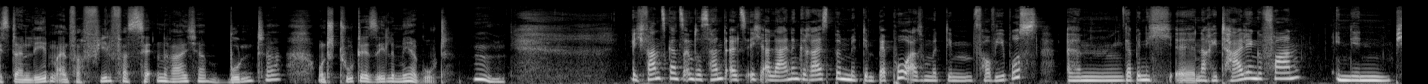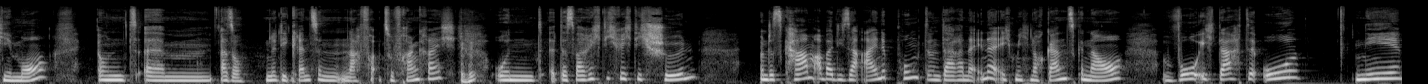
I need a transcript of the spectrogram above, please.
ist dein Leben einfach viel facettenreicher, bunter und tut der Seele mehr gut. Ich fand es ganz interessant, als ich alleine gereist bin mit dem Beppo, also mit dem VW-Bus. Ähm, da bin ich äh, nach Italien gefahren, in den Piemont. Und ähm, also ne, die Grenze nach, zu Frankreich. Und das war richtig, richtig schön. Und es kam aber dieser eine Punkt, und daran erinnere ich mich noch ganz genau, wo ich dachte, oh, nee,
